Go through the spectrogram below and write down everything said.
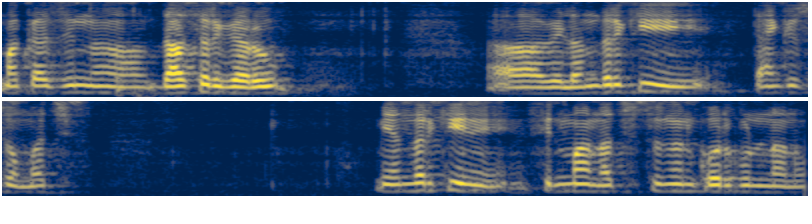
మా కజిన్ దాసరి గారు ఆ, వీళ్ళందరికీ థ్యాంక్ యూ సో మచ్ మీ అందరికీ సినిమా నచ్చుతుందని కోరుకుంటున్నాను.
